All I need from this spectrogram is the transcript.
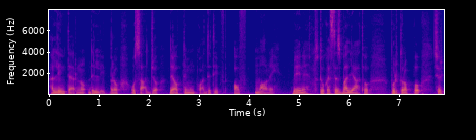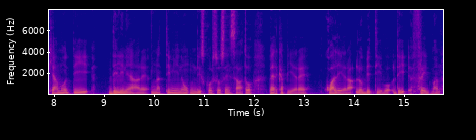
all'interno del libro o saggio The Optimum Quantity of Money. Bene, tutto questo è sbagliato, purtroppo cerchiamo di delineare un attimino un discorso sensato per capire qual era l'obiettivo di Friedman.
